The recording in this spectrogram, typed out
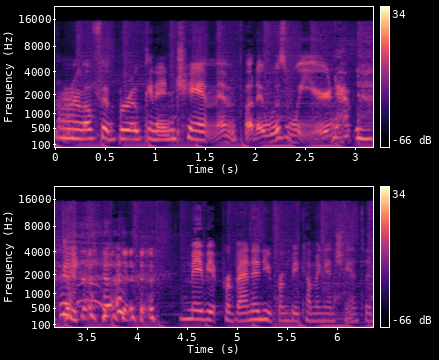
I don't know if it broke an enchantment, but it was weird. Maybe it prevented you from becoming enchanted.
